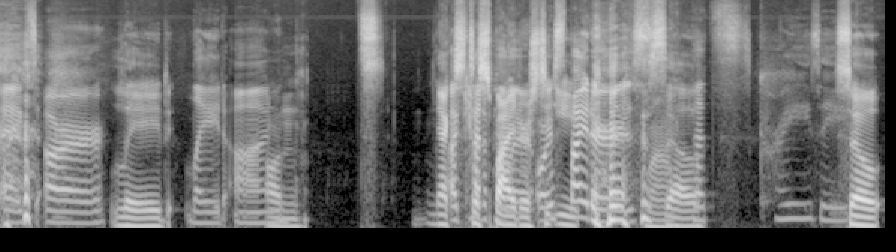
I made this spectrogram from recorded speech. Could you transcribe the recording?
eggs are laid laid on, on s- next to caterpillar spiders or to eat. spiders. Wow. so That's crazy. so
